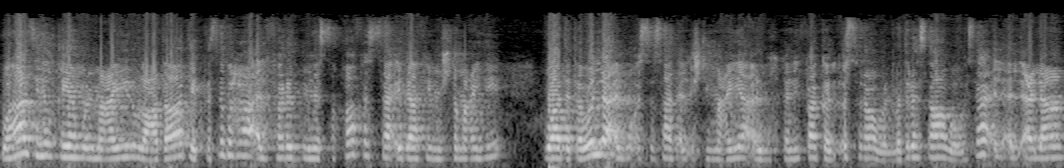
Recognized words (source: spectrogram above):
وهذه القيم والمعايير والعادات يكتسبها الفرد من الثقافة السائدة في مجتمعه وتتولى المؤسسات الاجتماعية المختلفة كالأسرة والمدرسة ووسائل الإعلام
